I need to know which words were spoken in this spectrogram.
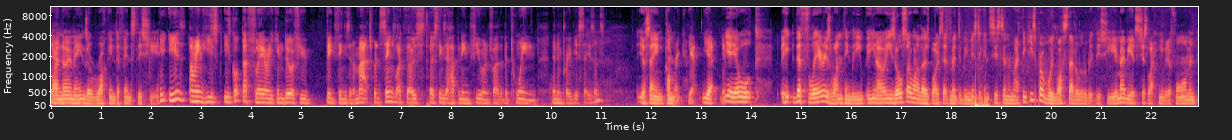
by no means a rock in defence this year. He, he is. I mean, he's he's got that flair and he can do a few big things in a match. But it seems like those those things are happening fewer and further between than in previous seasons. You're saying Combrinck? Yeah. Yeah, Yeah. yeah, yeah. Well, he, the flair is one thing, but he, you know, he's also one of those blokes that's meant to be Mister Consistent, and I think he's probably lost that a little bit this year. Maybe it's just lacking a bit of form. And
